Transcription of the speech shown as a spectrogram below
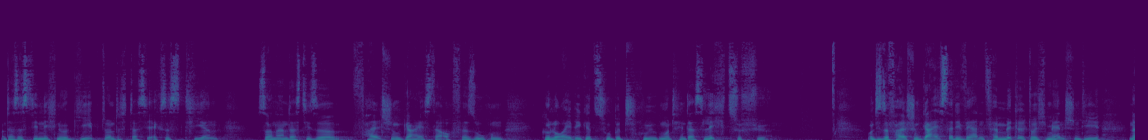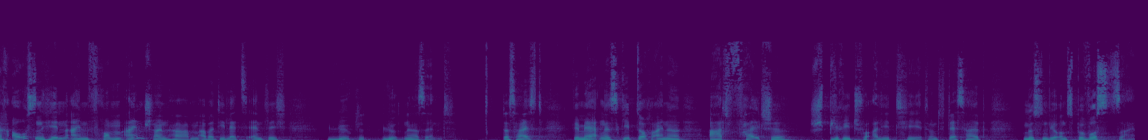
und dass es die nicht nur gibt und dass sie existieren, sondern dass diese falschen Geister auch versuchen, Gläubige zu betrügen und hinters Licht zu führen. Und diese falschen Geister, die werden vermittelt durch Menschen, die nach außen hin einen frommen Einschein haben, aber die letztendlich Lügner sind. Das heißt, wir merken, es gibt doch eine Art falsche Spiritualität und deshalb müssen wir uns bewusst sein.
